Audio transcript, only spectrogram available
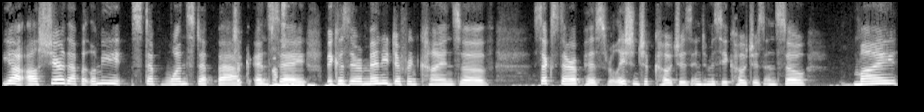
Yeah, I'll share that, but let me step one step back sure. and say Absolutely. because there are many different kinds of sex therapists, relationship coaches, intimacy coaches. And so my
